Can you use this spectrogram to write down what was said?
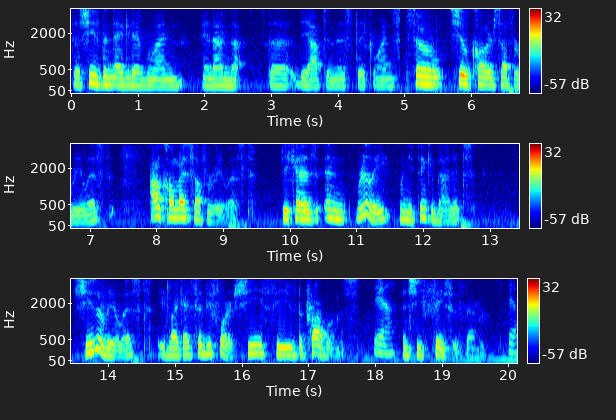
that she's the negative one and I'm the the the optimistic one. So she'll call herself a realist. I'll call myself a realist because, and really, when you think about it, she's a realist. Like I said before, she sees the problems yeah. and she faces them. Yeah.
